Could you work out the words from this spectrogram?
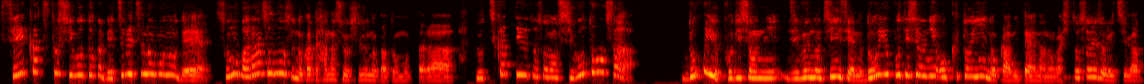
生活と仕事が別々のもので、そのバランスをどうするのかって話をするのかと思ったら、どっちかっていうと、その仕事をさ、どういうポジションに、自分の人生のどういうポジションに置くといいのかみたいなのが人それぞれ違っ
